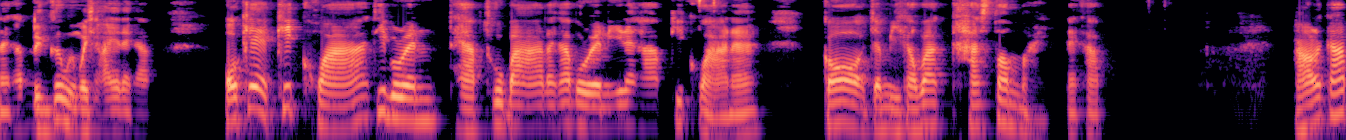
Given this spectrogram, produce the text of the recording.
นะครับ ดึงเครื่องมือมาใช้นะครับ โอเค คลิกขวาที่บริเวณแถบทูบาร์นะครับ บริเวณนี้นะครับ คลิกขวานะ ก็จะมีคำว่า custom ใหม่นะครับ เอาละครับ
